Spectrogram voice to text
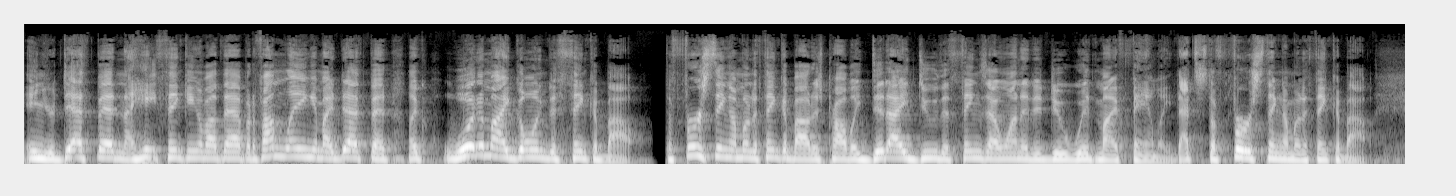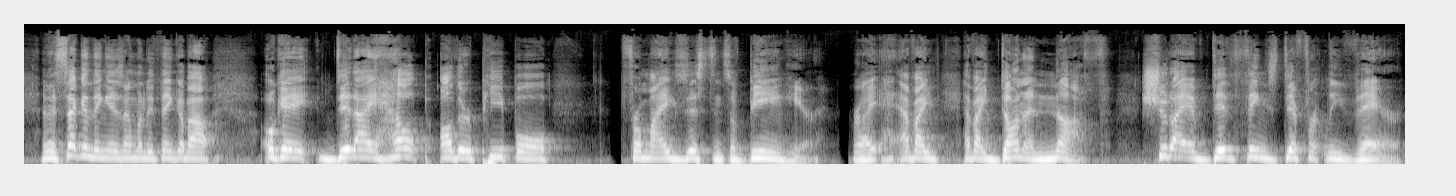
in your deathbed, and I hate thinking about that, but if I'm laying in my deathbed, like what am I going to think about? The first thing I'm going to think about is probably did I do the things I wanted to do with my family? That's the first thing I'm going to think about. And the second thing is I'm going to think about okay, did I help other people from my existence of being here, right? Have I have I done enough? Should I have did things differently there?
